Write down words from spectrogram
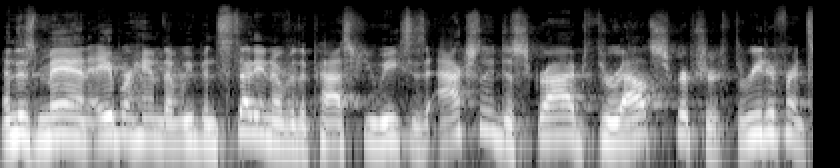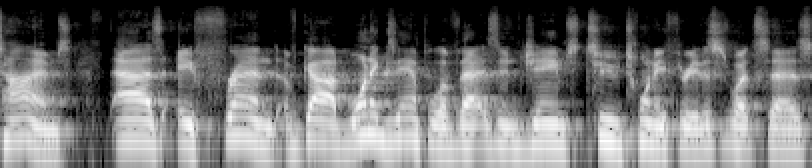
And this man, Abraham, that we've been studying over the past few weeks, is actually described throughout Scripture three different times as a friend of God. One example of that is in James 2:23. This is what it says,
